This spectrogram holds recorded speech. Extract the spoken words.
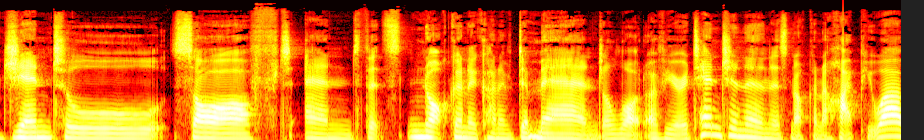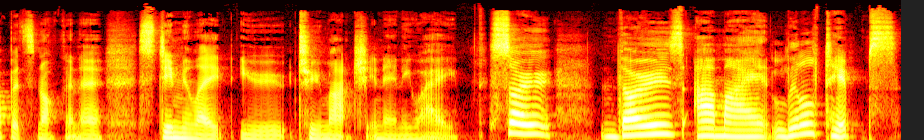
gentle, soft, and that's not going to kind of demand a lot of your attention and it's not going to hype you up. It's not going to stimulate you too much in any way. So, those are my little tips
